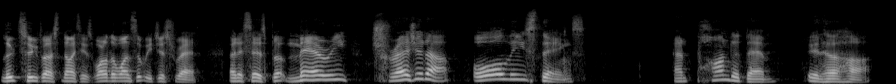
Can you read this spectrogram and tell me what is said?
Luke 2, verse 19 is one of the ones that we just read. And it says, But Mary treasured up all these things and pondered them in her heart.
